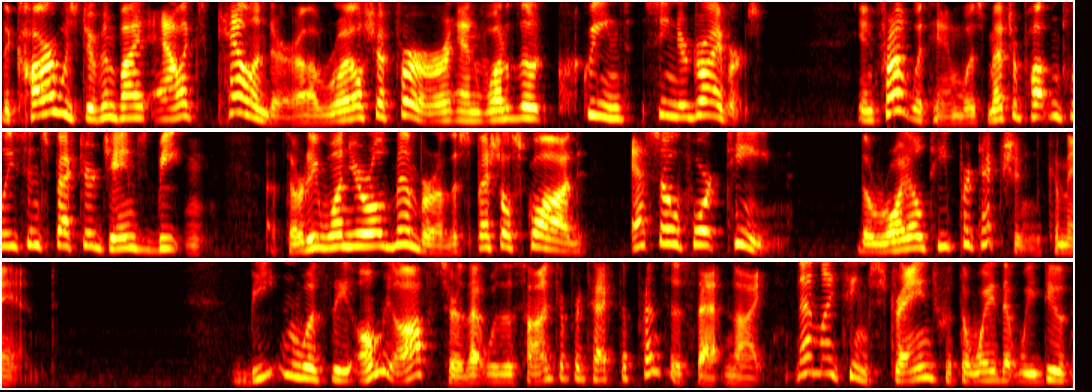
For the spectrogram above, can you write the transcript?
The car was driven by Alex Callender, a royal chauffeur and one of the Queen's senior drivers. In front with him was Metropolitan Police Inspector James Beaton, a 31-year-old member of the Special Squad SO-14, the Royalty Protection Command. Beaton was the only officer that was assigned to protect the princess that night. That might seem strange with the way that we do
